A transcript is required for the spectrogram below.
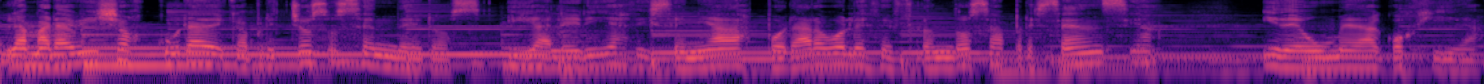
la maravilla oscura de caprichosos senderos y galerías diseñadas por árboles de frondosa presencia y de húmeda acogida.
